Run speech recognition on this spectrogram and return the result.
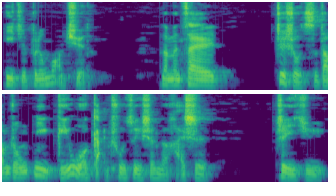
一直不能忘却的。那么在。这首词当中，你给我感触最深的还是这一句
